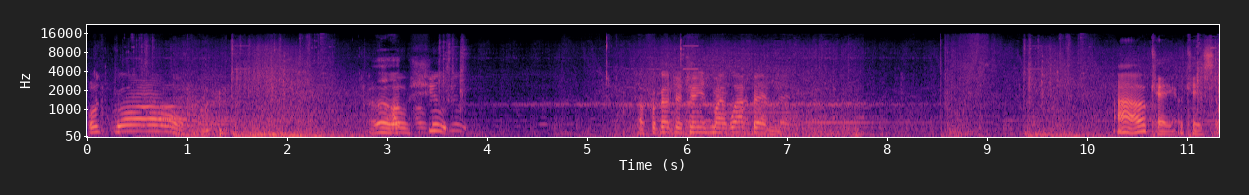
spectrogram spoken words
Let's go! Oh shoot! I forgot to change my weapon. Ah, okay, okay, so.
